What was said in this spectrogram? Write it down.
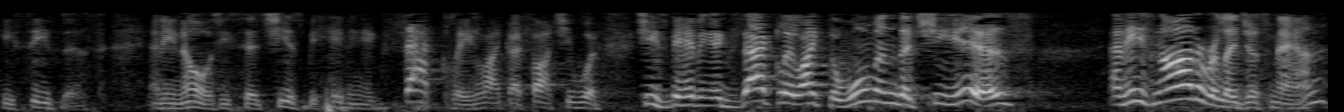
he sees this, and he knows, he said, she is behaving exactly like I thought she would. She's behaving exactly like the woman that she is, and he's not a religious man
